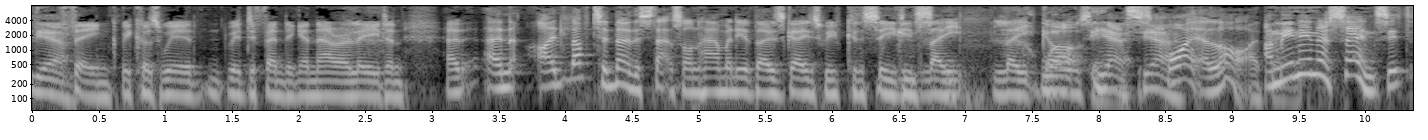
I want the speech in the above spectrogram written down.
Yeah. thing because we're we're defending a narrow lead and, and and I'd love to know the stats on how many of those games we've conceded late late goals. in. yes, yeah, quite a lot. I, I mean, in a sense, it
